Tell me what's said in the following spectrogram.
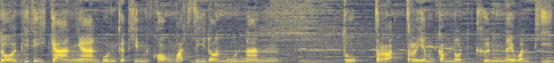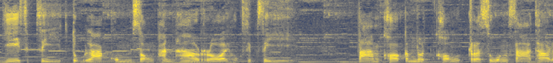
โดยพิธีการงานบุญกระถินของวัดศรีดอนมูลนั้น ถูกตระเตรียมกำหนดขึ้นในวันที่ 24 ตุลาคม 2564 ตามข้อกำหนดของกระทรวงสาธาร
